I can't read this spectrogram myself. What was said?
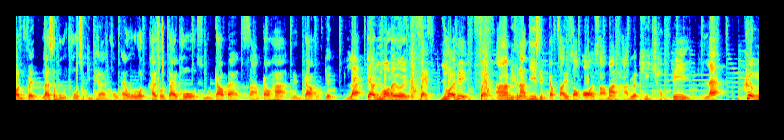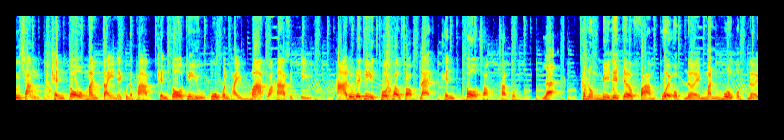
คอนเฟกและสบู่โชว์สกินแคร์ของ LO รถใครสนใจโทร 0983951967 และแก้วยี่ห้ออะไรเอ่ยเฟสยี่ห้ออะไรพี่เฟสอ่ามีขนาด 20 กับ 32 ออนสามารถหาด้วยที่ช้อปปีและเครื่องมือช่างเคนโตมั่นใจในคุณภาพเคนโตที่อยู่คู่คนไทยมากกว่า 50 ปี หาดูได้ที่ Total Shop และ Kento Shop ครับผม และ ขนมบีเนเจอร์ฟาร์มกล้วยอบเนย มันม่วงอบเนย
